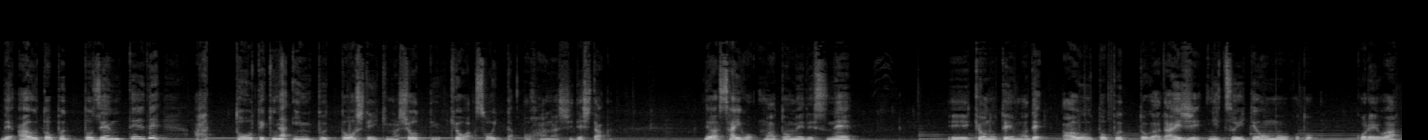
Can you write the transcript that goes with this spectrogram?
う。で、アウトプット前提で圧倒的なインプットをしていきましょうっていう、今日はそういったお話でした。では最後、まとめですね。えー、今日のテーマで、アウトプットが大事について思うこと。これは、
